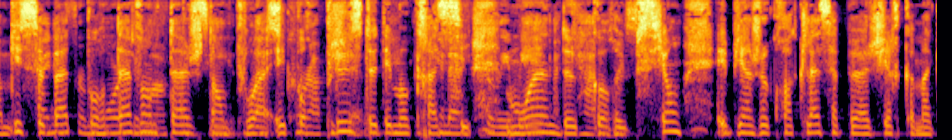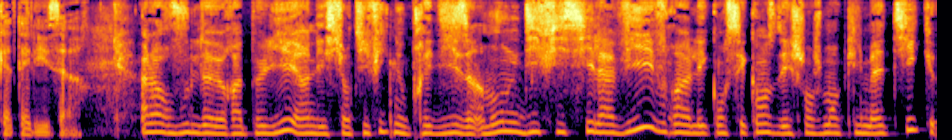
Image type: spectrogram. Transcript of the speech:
um, qui se battent pour davantage d'emplois et pour plus de démocratie, moins de corruption, eh bien je crois que là, ça peut agir comme un catalyseur. Alors vous le rappeliez, hein, les scientifiques nous prédisent un monde difficile à vivre. Les conséquences des changements climatiques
